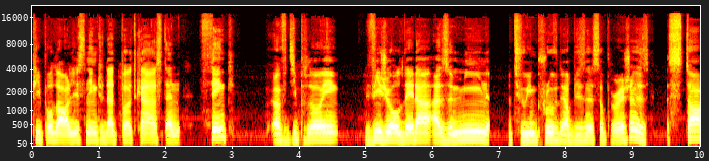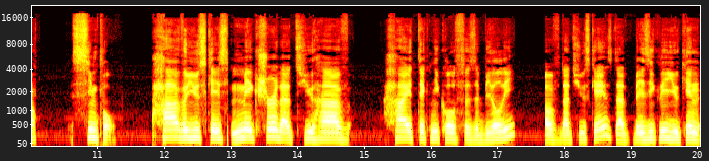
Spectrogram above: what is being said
people that are listening to that podcast and think of deploying visual data as a mean to improve their business operations is start simple. Have a use case, make sure that you have high technical feasibility of that use case that basically you can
